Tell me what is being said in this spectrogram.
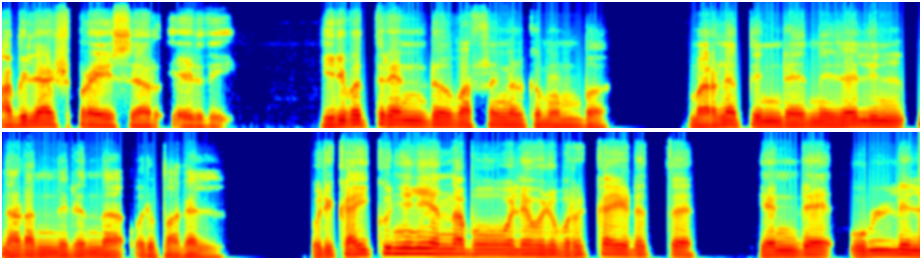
അഭിലാഷ് പ്രേസർ എഴുതി. ഇരുപത്തിരണ്ട് വർഷങ്ങൾക്ക് മുമ്പ് മരണത്തിന്റെ നിഴലിൽ നടന്നിരുന്ന ഒരു പകൽ ഒരു കൈക്കുഞ്ഞിനി എന്ന പോലെ ഒരു വൃക്കയെടുത്ത് എന്റെ ഉള്ളിൽ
